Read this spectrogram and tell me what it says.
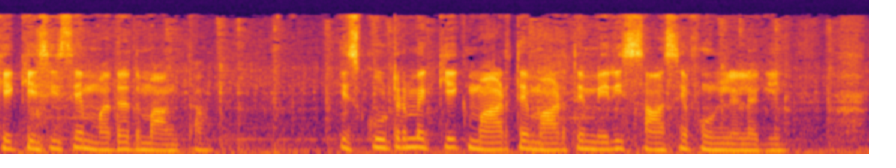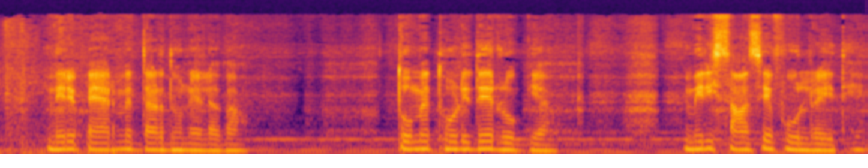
कि किसी से मदद माँगता। स्कूटर में किक मारते मारते मेरी साँसें फूलने लगी। मेरे पैर में दर्द होने लगा। तो मैं थोड़ी देर रुक गया। मेरी साँसें फूल रही थी।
